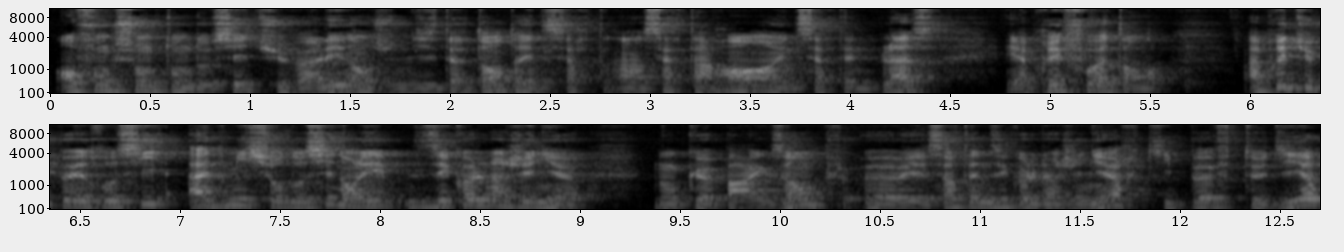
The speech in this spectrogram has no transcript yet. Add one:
en fonction de ton dossier, tu vas aller dans une liste d'attente à, un certain rang, à une certaine place, et après, il faut attendre. Après, tu peux être aussi admis sur dossier dans les écoles d'ingénieurs. Donc, euh, par exemple, euh, il y a certaines écoles d'ingénieurs qui peuvent te dire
